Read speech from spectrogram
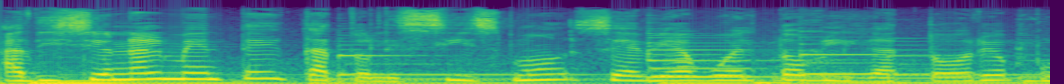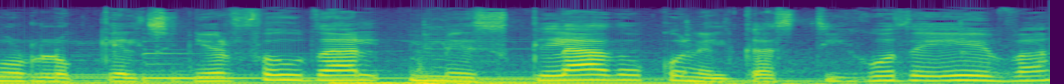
Adicionalmente, el catolicismo se había vuelto obligatorio por lo que el señor feudal mezclado con el castigo de Eva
